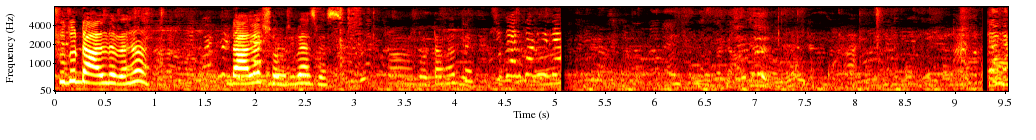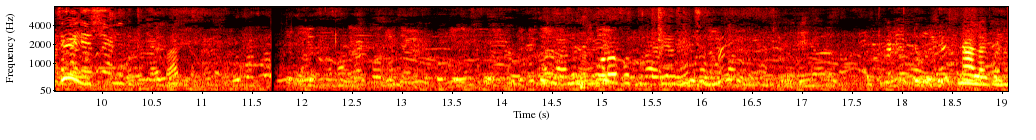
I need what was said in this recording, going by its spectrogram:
শুধু ডাল দেবে হ্যাঁ? ডাল আর সবজি, ব্যাস ব্যাস। গোটা ভাতে। না, লাগবে না।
